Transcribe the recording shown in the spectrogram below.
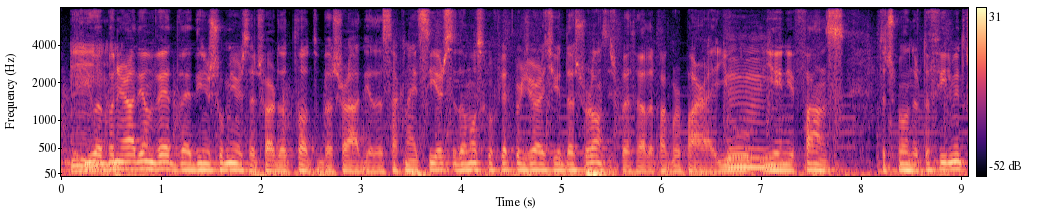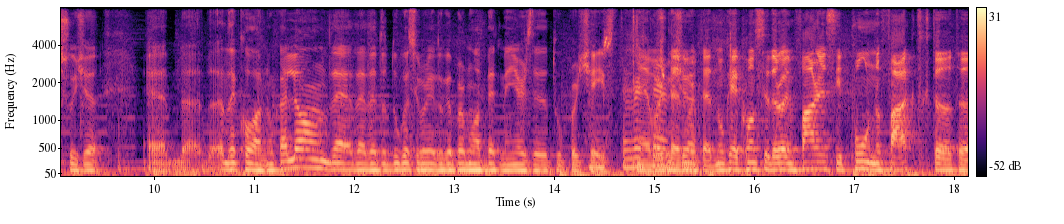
mm. ju e bëni radion vetë dhe e dini shumë mirë se çfarë do të thotë të bësh radio dhe sa kënaqësi është sidomos kur flet për gjëra që i dashuron, siç po e thoja edhe pak më parë. Ju mm. jeni fans të çmendur të filmit, kështu që dhe koha nuk kalon dhe dhe dhe të duket sikur je duke bërë muhabet me njerëzit e tu për qejf. Është vërtet, vërtet, vërtet. Nuk e konsiderojmë fare si punë në fakt këtë të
